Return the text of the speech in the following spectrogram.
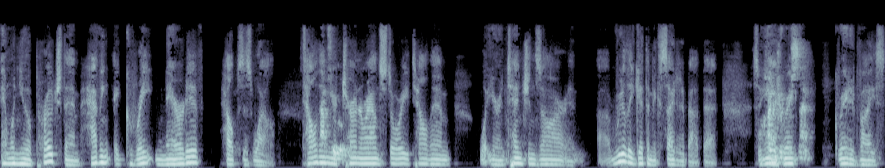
And when you approach them, having a great narrative helps as well. Tell them Absolutely. your turnaround story, tell them what your intentions are, and uh, really get them excited about that. So, yeah, 100%. great, great advice.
